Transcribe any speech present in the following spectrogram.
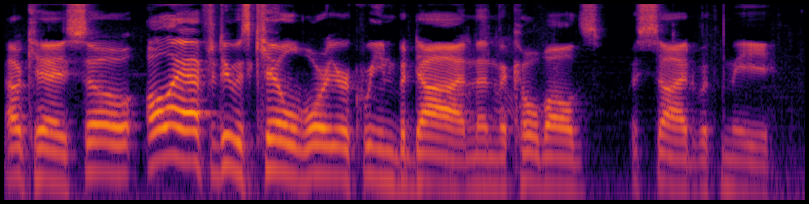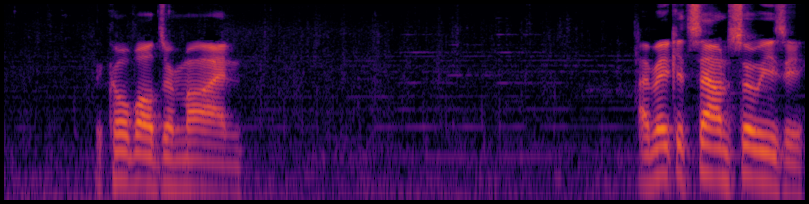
Okay, so all I have to do is kill Warrior Queen Bdaah, and then the kobolds side with me. The kobolds are mine. I make it sound so easy.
